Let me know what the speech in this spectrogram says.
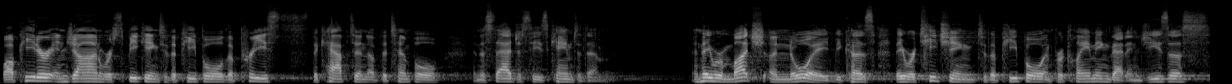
While Peter and John were speaking to the people, the priests, the captain of the temple, and the Sadducees came to them. And they were much annoyed because they were teaching to the people and proclaiming that in Jesus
